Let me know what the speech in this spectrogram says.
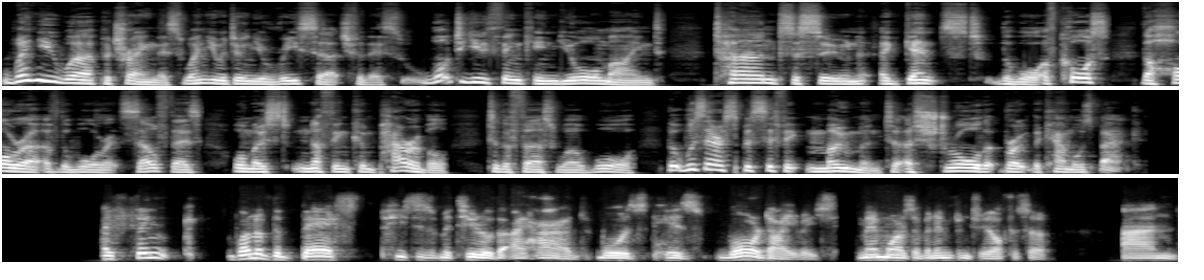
when you were portraying this, when you were doing your research for this, what do you think in your mind turned Sassoon against the war? Of course, the horror of the war itself, there's almost nothing comparable to the First World War. But was there a specific moment, a straw that broke the camel's back? I think one of the best pieces of material that I had was his war diaries, Memoirs of an Infantry Officer. And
